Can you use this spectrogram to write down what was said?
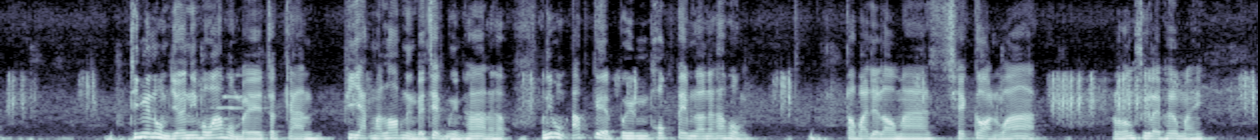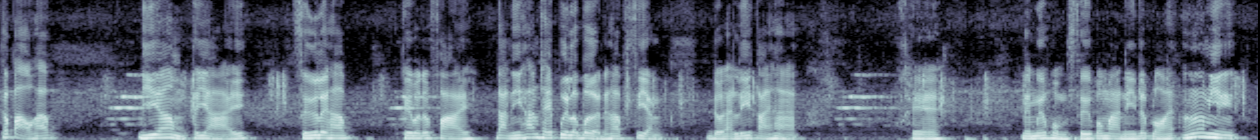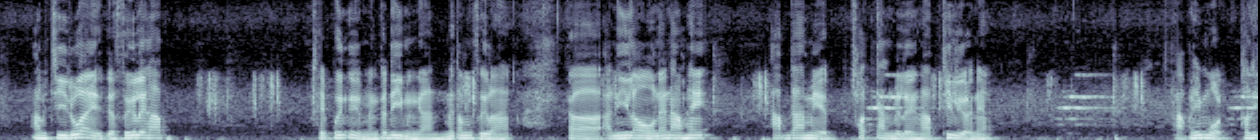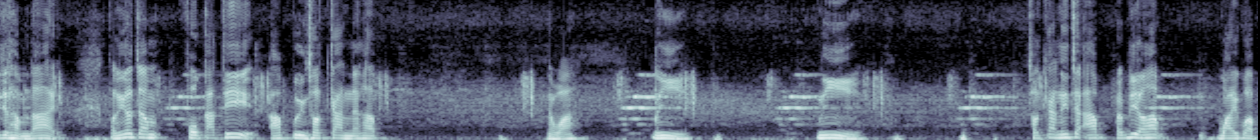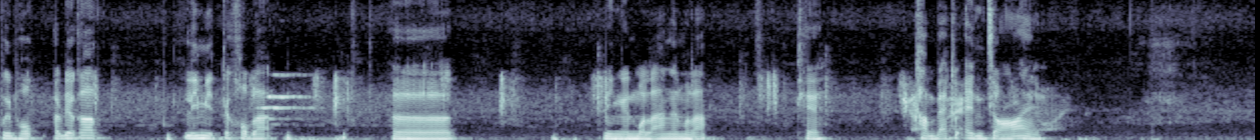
ทิ้งเงินผมเยอะนี้เพราะว่าผมไปจัดการพี่ยักษ์มารอบหนึ่งได้เจ็ดหมื่นห้านะครับ วันนี้ผมอัปเกรดปืนพกเต็มแล้วนะครับผม ต่อไปเดี๋ยวเรามาเช็คก่อนว่า เราต้องซื้ออะไรเพิ่มไหมกระเป๋าครับ เยี่ยมขยายซื้อเลยครับเคบัตเตอร์ไฟด่านนี้ห้ามใช้ปืนระเบิดนะครับ เสี่ยงโดนแอลลี่ตายหาโอเค ในเมื่อผมซื้อประมาณนี้เรียบร้อย เออมี RPG ด้วย เดี๋ยวซื้อเลยครับ ใช้ปืนอื่นมันก็ดีเหมือนกัน ไม่ต้องซื้อละฮะเอ่ออันนี้เราแนะนำให้อัพดาเมจช็อตกันไปเลยครับ ที่เหลือเนี่ย อัพให้หมดเท่าที่จะทำได้ ตอนนี้เราจะโฟกัสที่อัพปืนช็อตกันนะครับไหนวะ นี่ นี่ ช็อตกันนี้จะอัพแป๊บเดียวครับ ไวกว่าปืนพกแป๊บเดียวก็ลิมิตก็ครบละ เออมีเงินหมดละเงินหมดละ โอเค come back to enjoy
